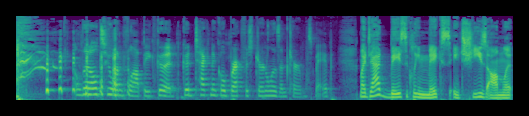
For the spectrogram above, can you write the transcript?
a little too unfloppy. Good. Good technical breakfast journalism terms, babe. My dad basically makes a cheese omelet,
